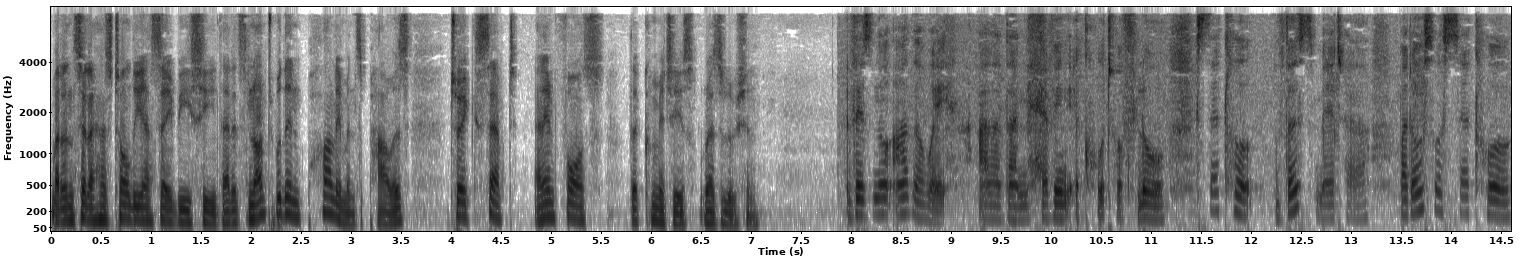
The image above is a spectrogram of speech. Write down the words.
Madonsela has told the SABC that it's not within Parliament's powers to accept and enforce the committee's resolution. There's no other way other than having a court of law settle this matter, but also settle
